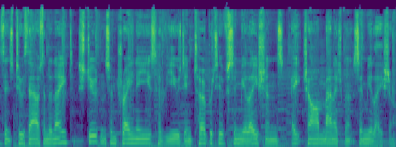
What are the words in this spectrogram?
Since 2008, students and trainees have used Interpretive Simulations HR Management Simulation,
